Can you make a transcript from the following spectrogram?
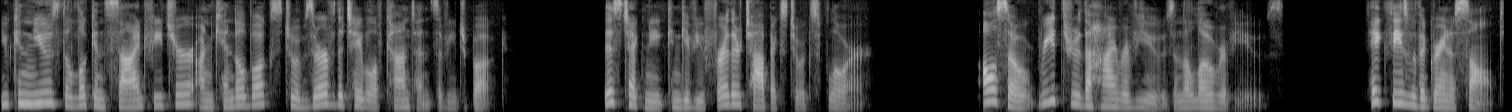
you can use the Look Inside feature on Kindle books to observe the table of contents of each book. This technique can give you further topics to explore. Also, read through the high reviews and the low reviews. Take these with a grain of salt,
